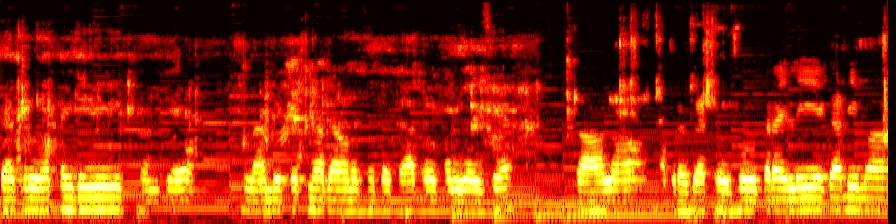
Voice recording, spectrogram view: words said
પેટ્રોલ નાખી દઈએ કેમ કે લાંબી ટ્રીપમાં જવાનું છે તો પેટ્રોલ પણ જાય છે. તો હાલો આપણે પેટ્રોલ ફૂલ કરાવી લઈએ ગાડીમાં.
